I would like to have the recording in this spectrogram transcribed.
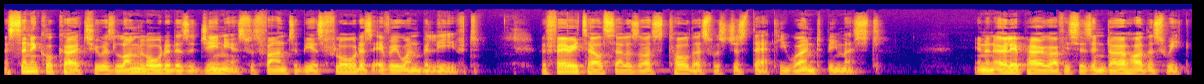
A cynical coach who was long lauded as a genius was found to be as flawed as everyone believed. The fairy tale Salazar told us was just that he won't be missed. In an earlier paragraph, he says, In Doha this week,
